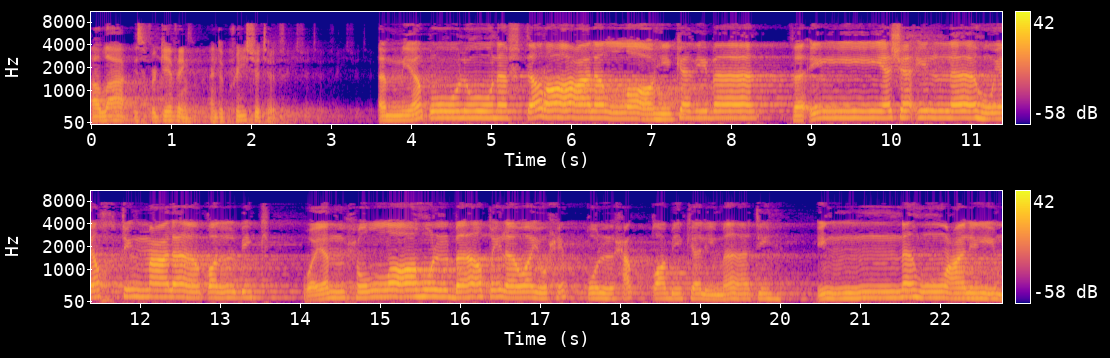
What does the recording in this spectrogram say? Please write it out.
Allah is forgiving and appreciative. أم يقولون افترى على الله كذبا فإن يشأ الله يختم على قلبك ويمحو الله الباطل ويحق الحق بكلماته انه عليم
